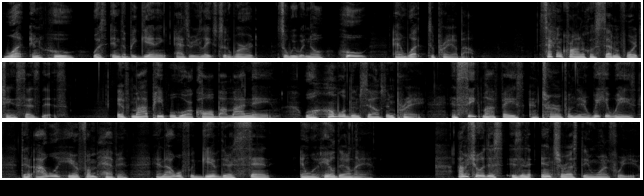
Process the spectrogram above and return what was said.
what and who was in the beginning as it relates to the word so we would know who and what to pray about. Second Chronicles 7:14 says this: If my people who are called by my name will humble themselves and pray and seek my face and turn from their wicked ways, then I will hear from heaven and I will forgive their sin and will heal their land. I'm sure this is an interesting one for you.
